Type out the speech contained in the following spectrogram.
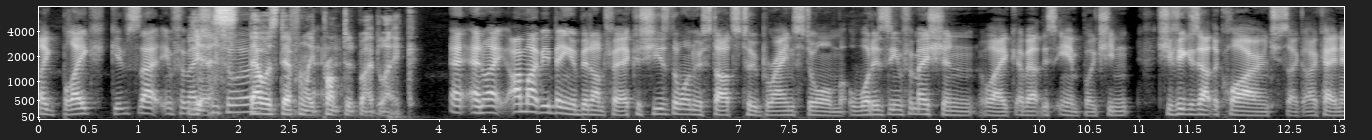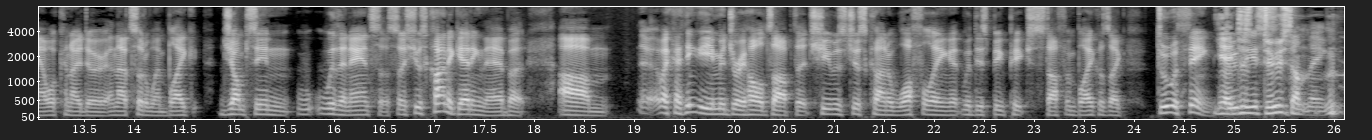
like Blake gives that information Yes, to her. that was definitely prompted by Blake. And, and like, I might be being a bit unfair because she's the one who starts to brainstorm what is the information like about this imp. Like she she figures out the choir and she's like, okay, now what can I do? And that's sort of when Blake jumps in w- with an answer. So she was kind of getting there, but um, like I think the imagery holds up that she was just kind of waffling it with this big picture stuff, and Blake was like, do a thing. Yeah, do just this. do something.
